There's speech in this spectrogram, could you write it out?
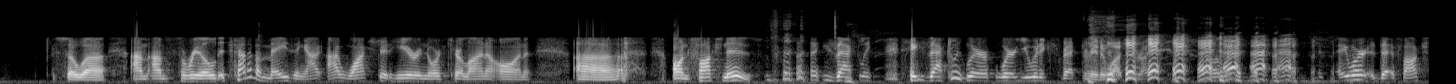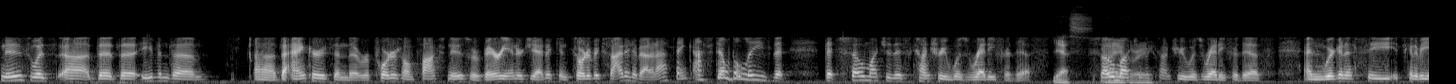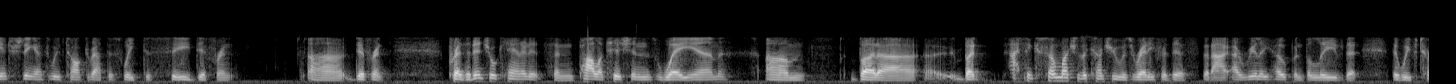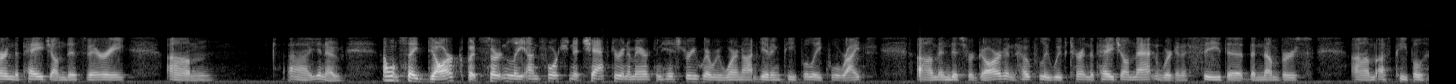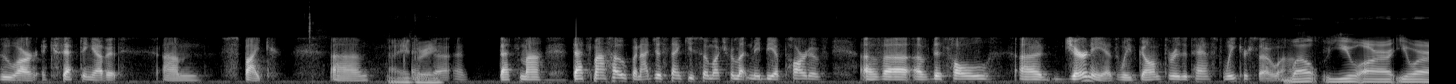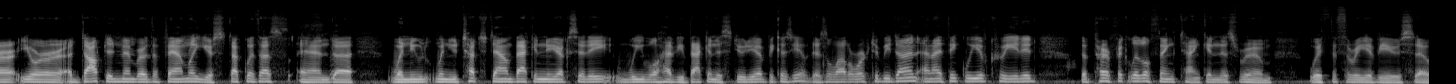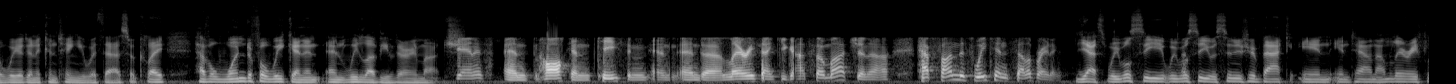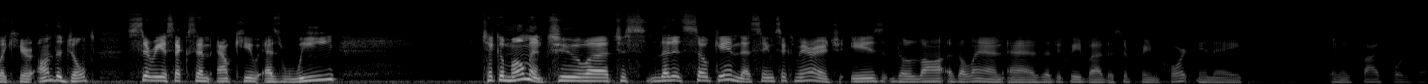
so uh, I'm, I'm thrilled. It's kind of amazing. I, I watched it here in North Carolina on uh, on Fox News. exactly, exactly where where you would expect me to watch it. Right? um, they were that Fox News was uh, the the even the. Uh, the anchors and the reporters on Fox News were very energetic and sort of excited about it. I think I still believe that that so much of this country was ready for this yes. so I much agree. of the country was ready for this, and we're going to see. It's going to be interesting as we've talked about this week to see different uh, different presidential candidates and politicians weigh in. Um, but uh, but I think so much of the country was ready for this that I, I really hope and believe that that we've turned the page on this very. Um, uh, you know, I won't say dark, but certainly unfortunate chapter in American history where we were not giving people equal rights um, in this regard. And hopefully, we've turned the page on that, and we're going to see the the numbers um, of people who are accepting of it um, spike. Um, I agree. And, uh, and that's my that's my hope, and I just thank you so much for letting me be a part of of uh, of this whole uh, journey as we've gone through the past week or so. Uh, Well, you are you are you're adopted member of the family. You're stuck with us, and uh, when you when you touch down back in New York City, we will have you back in the studio because yeah, there's a lot of work to be done, and I think we have created the perfect little think tank in this room with the three of you. So we are going to continue with that. So Clay, have a wonderful weekend, and, and we love you very much. Janice and Hawk and Keith and and, and uh, Larry, thank you guys so much, and uh, have fun this weekend celebrating. Yes, we will see. We will see you as soon as you're back in in town. I'm Larry Flick here on the Jolt, Sirius XM LQ, as we take a moment to uh, let it soak in that same-sex marriage is the law of the land, as uh, decreed by the Supreme Court in a in a five-four vote.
